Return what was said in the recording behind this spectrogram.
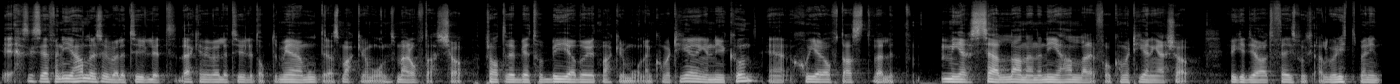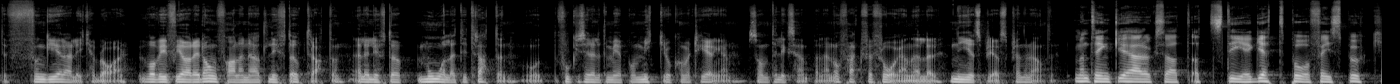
Jag ska säga för en e-handlare så är det väldigt tydligt. Där kan vi väldigt tydligt optimera mot deras makromål som är ofta köp. Pratar vi B2B då är ett makromål en konvertering, en ny kund. Eh, sker oftast väldigt mer sällan än en e-handlare får konverteringar köp. Vilket gör att Facebooks algoritmer inte fungerar lika bra. här. Vad vi får göra i de fallen är att lyfta upp tratten. Eller lyfta upp målet i tratten. Och fokusera lite mer på mikrokonverteringar. Som till exempel en offertförfrågan eller nyhetsbrevsprenumeranter. Man tänker ju här också att, att steget på Facebook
